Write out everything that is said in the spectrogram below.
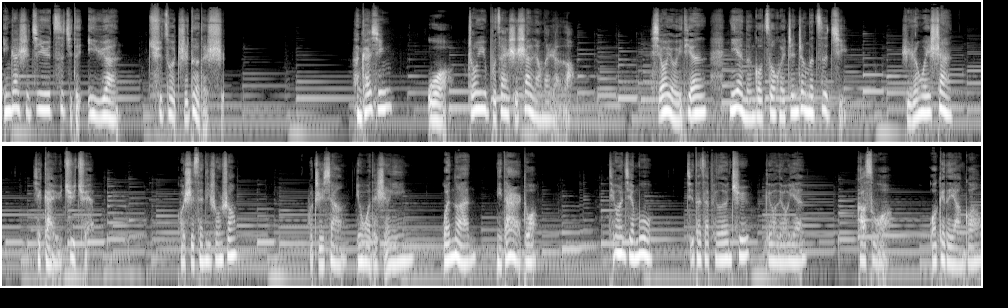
应该是基于自己的意愿去做值得的事。很开心，我终于不再是善良的人了。希望有一天你也能够做回真正的自己，与人为善，也敢于拒绝。我是三 D 双双，我只想用我的声音温暖你的耳朵。听完节目，记得在评论区给我留言，告诉我。我给的阳光，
